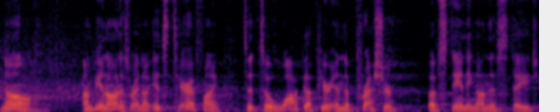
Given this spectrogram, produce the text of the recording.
No, I'm being honest right now. It's terrifying to, to walk up here and the pressure of standing on this stage,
